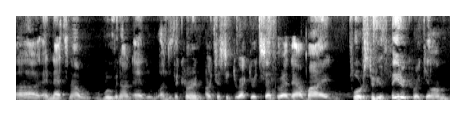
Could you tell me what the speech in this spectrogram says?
uh, and that's now moving on at, under the current artistic director, etc. And now my Florida Studio Theater curriculum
